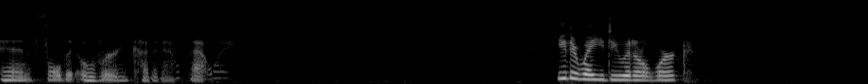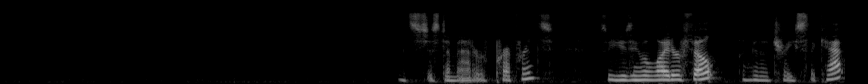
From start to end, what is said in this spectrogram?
and fold it over and cut it out that way. Either way you do it, it'll work. It's just a matter of preference. So using the lighter felt, I'm going to trace the cap.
